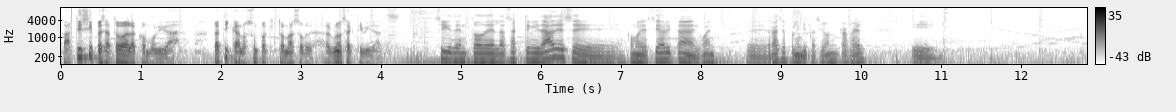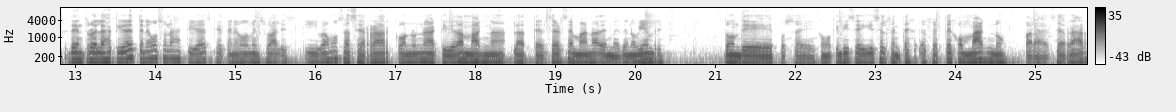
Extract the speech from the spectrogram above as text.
partícipes a toda la comunidad. Platícanos un poquito más sobre algunas actividades. Sí, dentro de las actividades, eh, como decía ahorita, y bueno, eh, gracias por la invitación, Rafael. Y dentro de las actividades tenemos unas actividades que tenemos mensuales y vamos a cerrar con una actividad magna la tercera semana del mes de noviembre, donde, pues, eh, como quien dice, ahí es el festejo, el festejo magno para cerrar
